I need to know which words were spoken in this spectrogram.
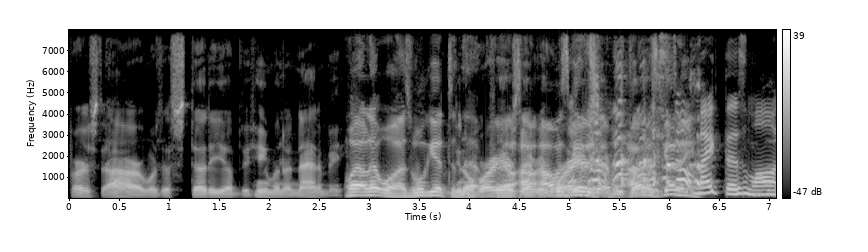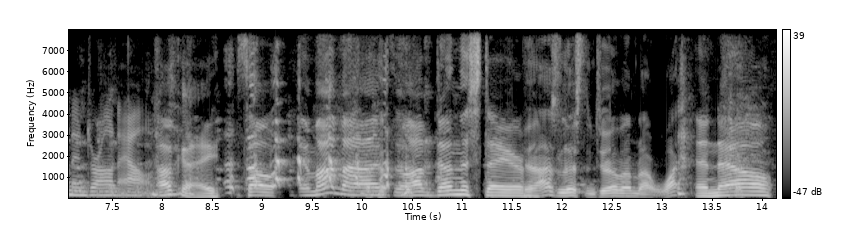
first hour was a study of the human anatomy. Well, it was. We'll get to You know, that. where Phil. is every- I, I was where is getting. everything? I was Just don't make this long and drawn out. Okay, so in my mind, so I've done the stare. And I was listening to him. I'm like, what? and now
